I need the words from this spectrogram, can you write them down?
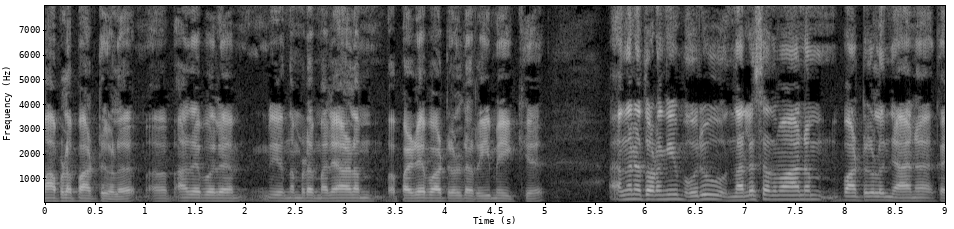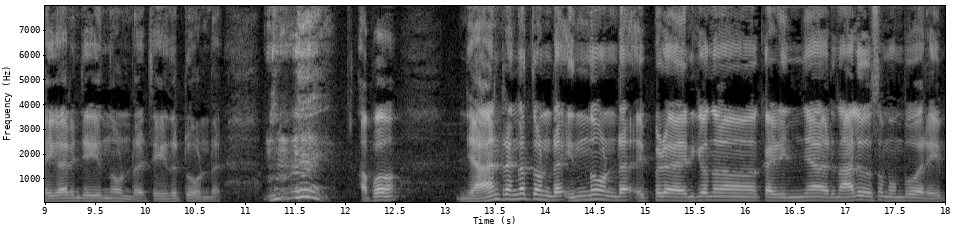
മാപ്പിളപ്പാട്ടുകൾ അതേപോലെ നമ്മുടെ മലയാളം പഴയ പാട്ടുകളുടെ റീമേക്ക് അങ്ങനെ തുടങ്ങി ഒരു നല്ല ശതമാനം പാട്ടുകളും ഞാൻ കൈകാര്യം ചെയ്യുന്നുമുണ്ട് ചെയ്തിട്ടുമുണ്ട്. അപ്പോൾ ഞാൻ രംഗത്തുണ്ട് ഇന്നും ഉണ്ട് ഇപ്പോഴും എനിക്കൊന്ന് കഴിഞ്ഞ ഒരു നാല് ദിവസം മുമ്പ് വരെയും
